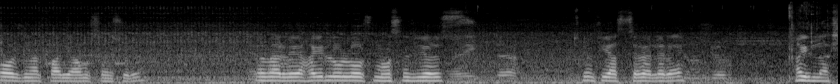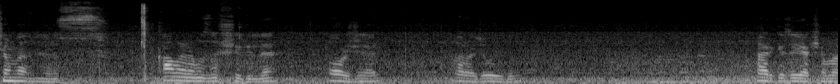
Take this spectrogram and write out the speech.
Orijinal far yağmur sensörü. Ömer Bey'e hayırlı uğurlu olsun olmasını diliyoruz. Tüm fiyat severlere hayırlı akşamlar diliyoruz. Kameramız da şu şekilde. Orijinal. Araca uygun. Herkese iyi akşamlar.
